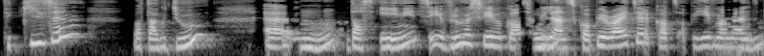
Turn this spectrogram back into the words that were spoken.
te kiezen wat dat ik doe. Eh, Mhm. dat is één iets. Vroeger schreef ik als Mhm. freelance copywriter. Ik had op een gegeven moment Mhm.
